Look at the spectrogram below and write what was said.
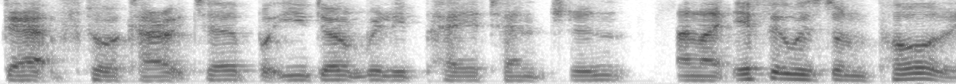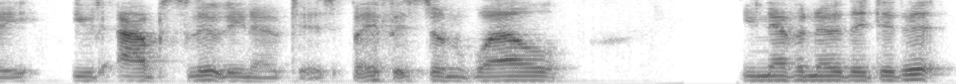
depth to a character, but you don't really pay attention. And like if it was done poorly, you'd absolutely notice. But if it's done well, you never know they did it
